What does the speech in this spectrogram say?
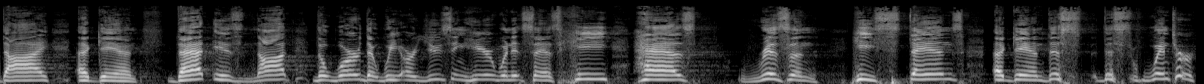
die again. That is not the word that we are using here when it says he has risen. He stands again. This, this winter,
